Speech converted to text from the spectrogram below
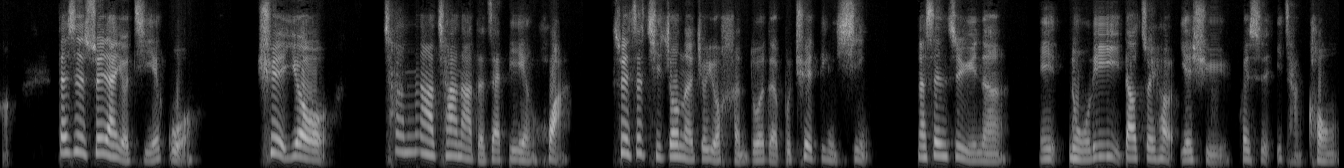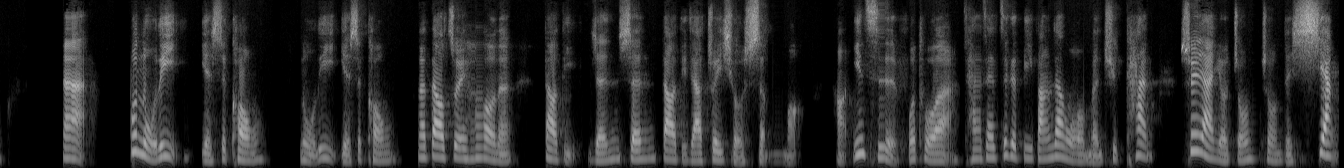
哈。但是虽然有结果，却又刹那刹那的在变化，所以这其中呢就有很多的不确定性。那甚至于呢，你努力到最后，也许会是一场空；那不努力也是空，努力也是空。那到最后呢，到底人生到底要追求什么？好，因此佛陀啊，他在这个地方让我们去看，虽然有种种的相，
